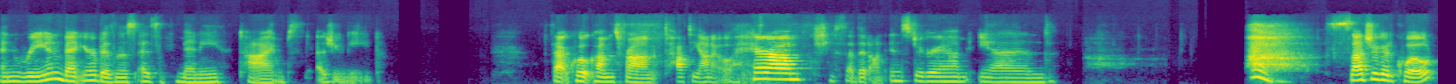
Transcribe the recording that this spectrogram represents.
and reinvent your business as many times as you need. That quote comes from Tatiana O'Hara. She said that on Instagram and such a good quote.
